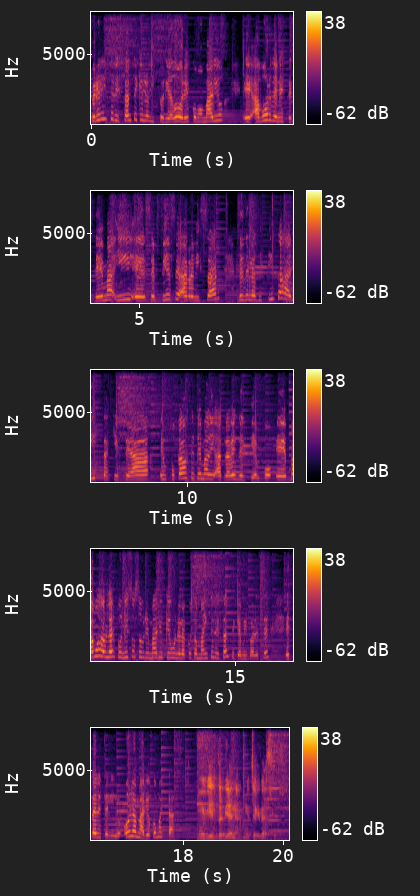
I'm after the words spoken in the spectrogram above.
pero es interesante que los historiadores como Mario eh, aborden este tema y eh, se empiece a revisar desde las distintas aristas que se ha enfocado este tema a través del tiempo. Eh, vamos a hablar con eso sobre Mario, que es una de las cosas más interesantes que a mi parecer está en este libro. Hola Mario, ¿cómo estás? Muy bien, Tatiana, muchas gracias.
